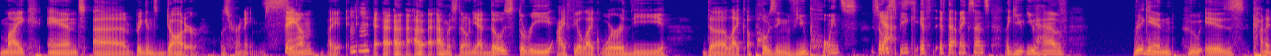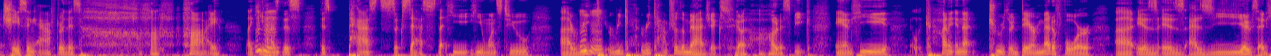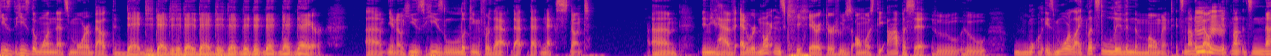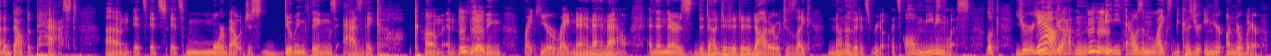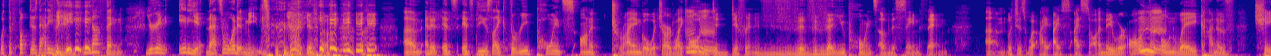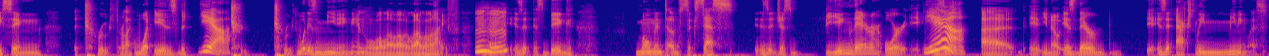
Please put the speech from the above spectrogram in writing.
Mike, and uh Riggan's daughter was her name Sam. by A- A- A- Emma Stone. Yeah, those three I feel like were the the like opposing viewpoints, so Yes. to speak, if if that makes sense. Like you you have Riggan, who is kind of chasing after this high, like he Mhm. has this this past success that he he wants to uh, re- Mhm. reca- recapture the magic, how to speak, and he kind of in that truth or dare metaphor uh, is is as you said he's he's the one that's more about the dead dead dead dead dead dead dead dead dead dare. Um, you know he's he's looking for that that that next stunt. Um, then you have Edward Norton's character, who's almost the opposite, who who is more like let's live in the moment. It's not about Mhm. it's not it's not about the past. Um, it's it's it's more about just doing things as they c- come and Mhm. living right here, right now, now, now. And then there's the da- da- da- da- daughter, which is like none of it is real. It's all meaningless. Look, you're Yeah. you've gotten Mhm. eighty thousand likes because you're in your underwear. What the fuck does that even mean? Nothing. You're an idiot. That's what it means. you know. Um, and it, it's it's these like three points on a triangle, which are like all Mhm. di- different v- v- viewpoints of the same thing, um, which is what I, I, I saw, and they were all in their Mhm. own way, kind of chasing the truth, or like what is the yeah. tr- truth? What is meaning in l- life? You know, Mhm. is it this big moment of success? Is it just being there, or is it Yeah. uh it, you know is there is it actually meaningless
